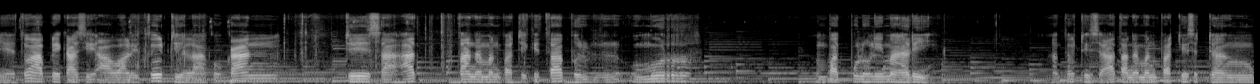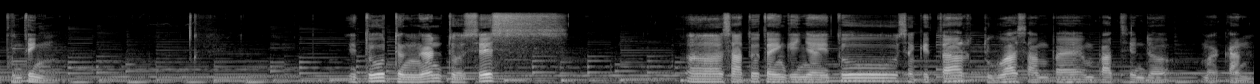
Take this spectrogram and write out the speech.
yaitu aplikasi awal itu dilakukan di saat tanaman padi kita berumur 45 hari atau di saat tanaman padi sedang bunting. Itu dengan dosis uh, satu tangkinya itu sekitar 2 sampai 4 sendok makan.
